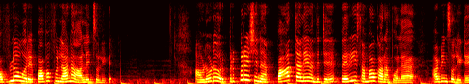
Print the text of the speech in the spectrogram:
அவ்வளோ ஒரு பவர்ஃபுல்லான ஆளுன்னு சொல்லிட்டு. அவனோட ஒரு ப்ரிப்பரேஷனை பார்த்தாலே வந்துட்டு பெரிய சம்பவக்காரன் போல அப்படின்னு சொல்லிட்டு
